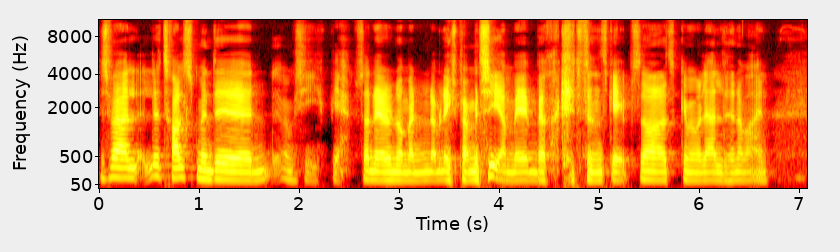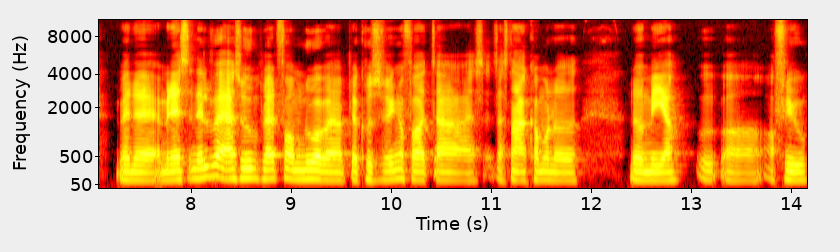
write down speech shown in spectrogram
desværre lidt træls, men det, hvad man sige, ja, sådan er det, når man, når man eksperimenterer med, med raketvidenskab, så skal man jo lære lidt hen ad vejen. Men, øh, men SN11 er altså ude på platformen nu, og bliver krydset fingre for, at der, der snart kommer noget, noget mere ud og, og flyve.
